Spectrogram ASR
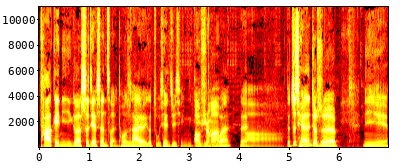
它给你一个世界生存，同时它还有一个主线剧情可以去哦是吗？通关。对，哦，对，之前就是你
